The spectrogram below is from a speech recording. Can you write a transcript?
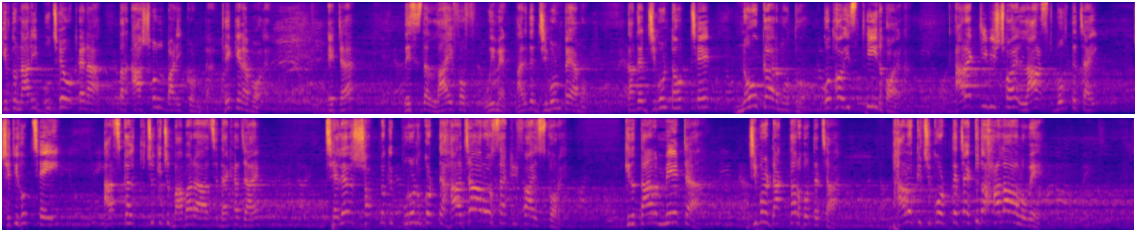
কিন্তু নারী বুঝে ওঠে না তার আসল বাড়ি কোনটা। ঠিক কিনা বলে এটা this is the life of women নারীদের জীবনটা এমন। তাদের জীবনটা হচ্ছে নৌকার মতো, কোথাও স্থির হয় না। আর একটি বিষয় লাস্ট বলতে চাই, সেটি হচ্ছে আজকাল কিছু কিছু বাবারা আছে, দেখা যায় ছেলের স্বপ্নকে পূরণ করতে হাজারো স্যাক্রিফাইস করে। কিন্তু তার মেয়েটা জীবনে ডাক্তার হতে চায়, ভালো কিছু করতে চায় টু দ্য হালাল ওয়ে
